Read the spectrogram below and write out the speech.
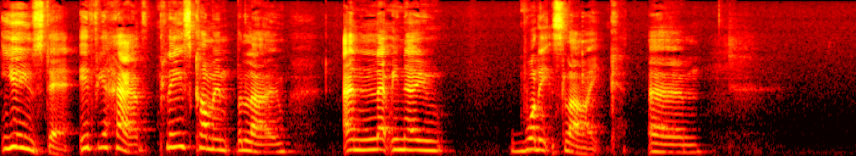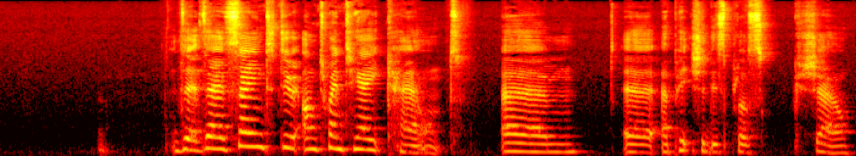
used it? If you have, please comment below and let me know what it's like. Um, they're, they're saying to do it on 28 count, um, uh, a picture this plus shell.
